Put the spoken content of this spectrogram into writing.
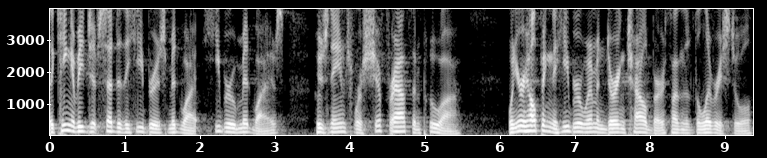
The king of Egypt said to the Hebrews midwife, Hebrew midwives, whose names were Shiphrah and Puah, When you're helping the Hebrew women during childbirth on the delivery stool,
